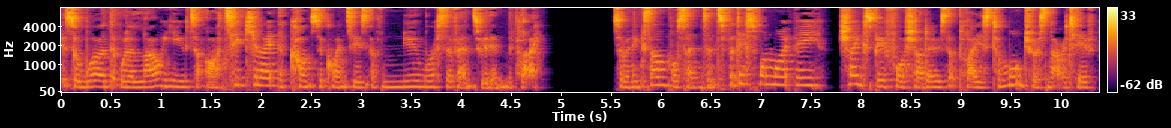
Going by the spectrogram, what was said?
It's a word that will allow you to articulate the consequences of numerous events within the play. So, an example sentence for this one might be Shakespeare foreshadows the play's tumultuous narrative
